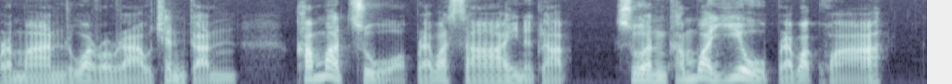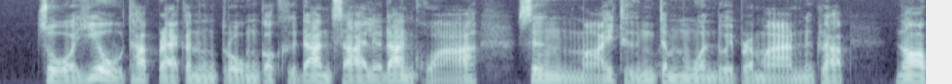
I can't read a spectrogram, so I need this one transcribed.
ประมาณหรือว่าราวๆเช่นกันคำว่าจั่วแปลว่าซ้ายนะครับ ส่วนคำว่ายิ่วแปลว่าขวาจั่วยิ่วถ้าแปลกันตรงๆก็คือด้านซ้ายและด้านขวา ซึ่งหมายถึงจำนวนโดยประมาณนะครับ นอก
